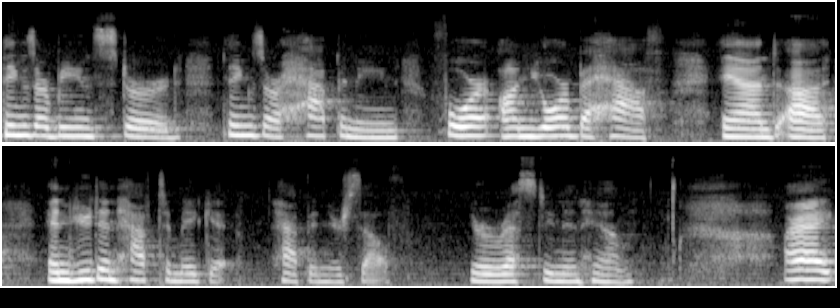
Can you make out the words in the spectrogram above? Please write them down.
things are being stirred. Things are happening for on your behalf. And, uh, and you didn't have to make it happen yourself. You're resting in Him. All right.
